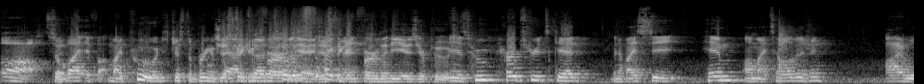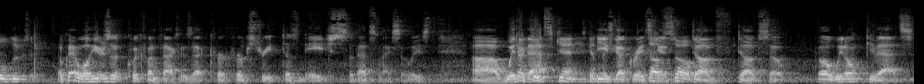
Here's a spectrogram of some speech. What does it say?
oh. So if I if I, my pood just to bring it Just back to confirm, the yeah, just to confirm that he is your pooch. is Herb, Herbstreit's kid, and if I see him on my television, I will lose it. Okay, well, here's a quick fun fact: is that Kirk Herbstreit doesn't age, so that's nice at least. Uh, with got that, skin. He's got the great Dove skin. soap. Dove, Dove soap. Oh, we don't give ads.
